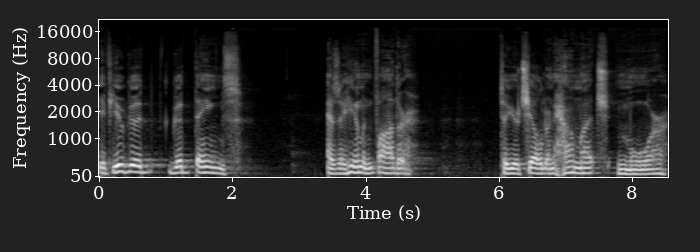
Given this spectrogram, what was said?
If you good good things as a human father to your children, how much more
